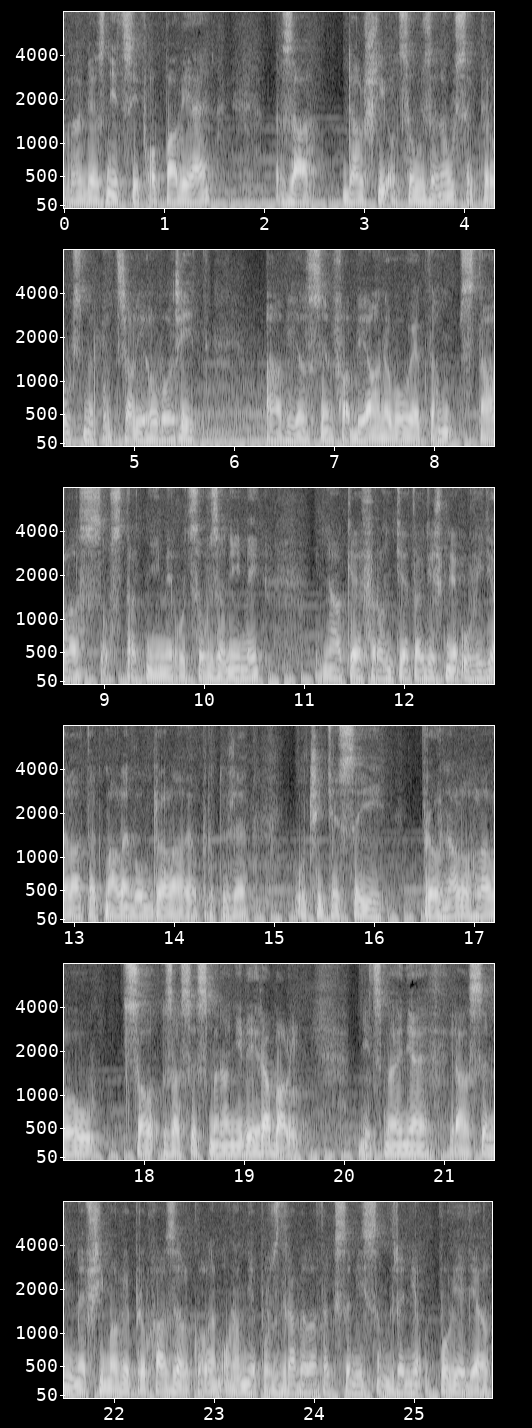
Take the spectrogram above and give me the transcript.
ve věznici v Opavě za další odsouzenou, se kterou jsme potřebovali hovořit a viděl jsem Fabiánovou, jak tam stála s ostatními odsouzenými v nějaké frontě, tak když mě uviděla, tak málem omdlela, jo, protože určitě se jí prohnalo hlavou, co zase jsme na ní vyhrabali. Nicméně já jsem nevšímavě procházel kolem, ona mě pozdravila, tak jsem jí samozřejmě odpověděl.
